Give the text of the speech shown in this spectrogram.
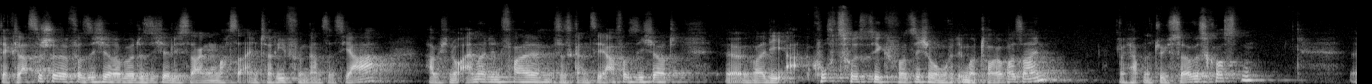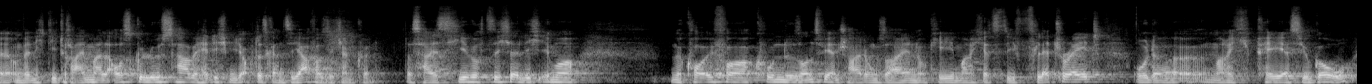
Der klassische Versicherer würde sicherlich sagen, machst du einen Tarif für ein ganzes Jahr. Habe ich nur einmal den Fall, ist das ganze Jahr versichert, äh, weil die kurzfristige Versicherung wird immer teurer sein. Ich habe natürlich Servicekosten. Äh, und wenn ich die dreimal ausgelöst habe, hätte ich mich auch das ganze Jahr versichern können. Das heißt, hier wird sicherlich immer eine Käufer, Kunde, sonst wie Entscheidung sein, okay, mache ich jetzt die Flatrate oder äh, mache ich Pay as you go?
